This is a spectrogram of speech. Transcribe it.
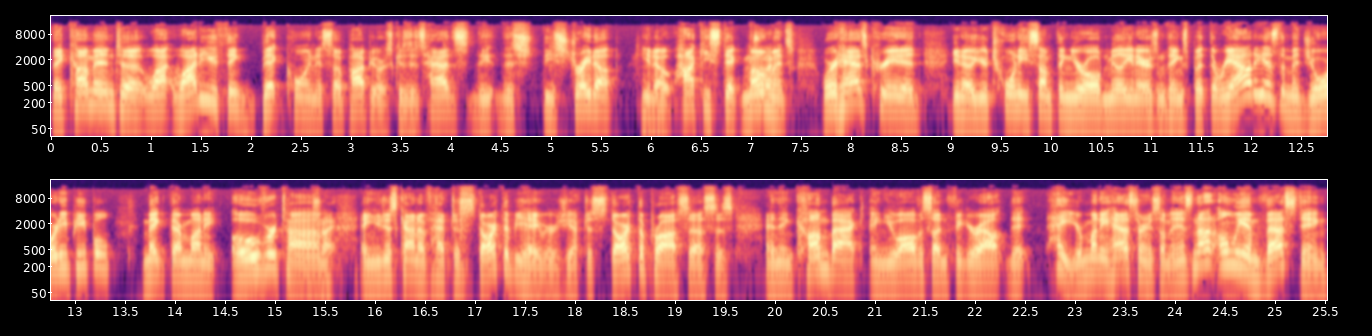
they come into why. Why do you think Bitcoin is so popular? Is because it's had the this these straight up you know hockey stick moments sure. where it has created you know your 20 something year old millionaires and things but the reality is the majority people make their money over time right. and you just kind of have to start the behaviors you have to start the processes and then come back and you all of a sudden figure out that hey your money has turned into something and it's not only investing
